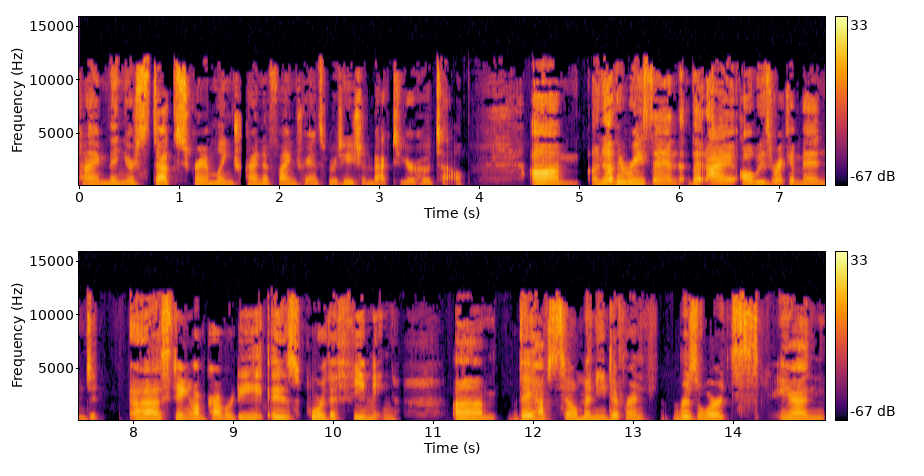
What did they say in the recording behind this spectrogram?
time, then you're stuck scrambling trying to find transportation back to your hotel. Um, another reason that I always recommend uh, staying on property is for the theming. Um, they have so many different resorts, and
